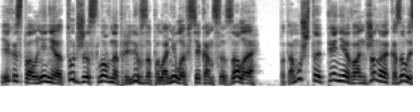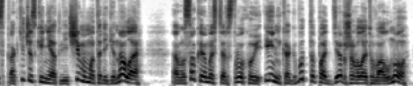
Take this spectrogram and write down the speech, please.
Их исполнение тут же, словно прилив, заполонило все концы зала, потому что пение Ван Джена оказалось практически неотличимым от оригинала, а высокое мастерство Хуи-Инь как будто поддерживало эту волну –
